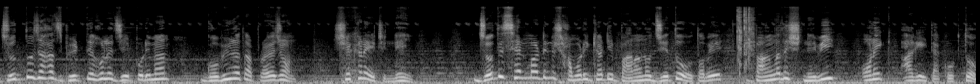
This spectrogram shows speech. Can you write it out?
যুদ্ধ জাহাজ ভিড়তে হলে যে পরিমাণ গভীরতা প্রয়োজন, সেখানে এটি নেই। যদি সেন্ট মার্টিনে সামরিক ঘাঁটি বানানো যেত, তবে বাংলাদেশ নেভি অনেক আগেই তা করত।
